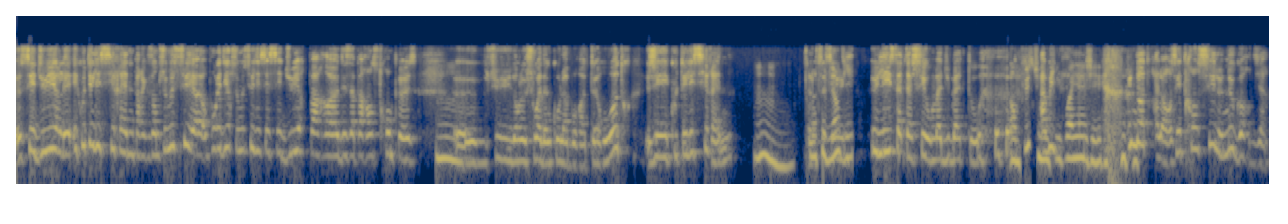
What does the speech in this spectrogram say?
euh, séduire. les- écoutez les sirènes, par exemple. Je me suis, euh, on pourrait dire, je me suis laissé séduire par euh, des apparences trompeuses. Mmh. Euh, je suis dans le choix d'un collaborateur ou autre. J'ai écouté les sirènes. Mmh. Alors, c'est bien. Ulysse, Ulysse attaché au mât du bateau. En plus, tu Ah nous oui. fais voyager. Une autre, alors j'ai tranché le nœud gordien.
